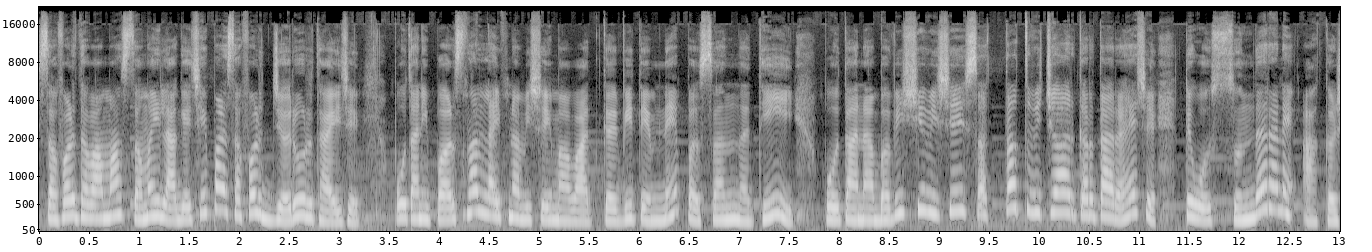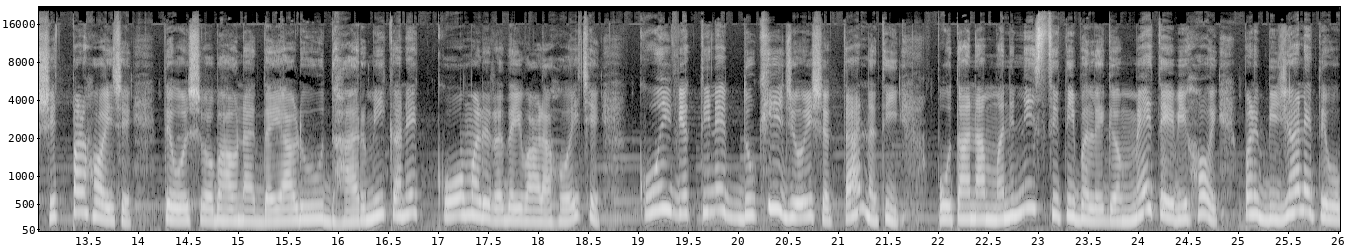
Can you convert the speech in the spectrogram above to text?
સફળ થવામાં સમય લાગે છે, પણ સફળ જરૂર થાય છે. પોતાની પર્સનલ લાઈફના વિષયમાં વાત કરવી તેમને પસંદ નથી. પોતાના ભવિષ્ય વિશે સતત વિચાર કરતા રહે છે. તેઓ સુંદર અને આકર્ષિત પણ હોય છે. તેઓ સ્વભાવના દયાળુ, ધાર્મિક અને કોમળ હૃદયવાળા હોય છે. કોઈ વ્યક્તિને દુઃખી જોઈ શકતા નથી. પોતાના મનની સ્થિતિ ભલે ગમે તેવી હોય, પણ બીજાને તેઓ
